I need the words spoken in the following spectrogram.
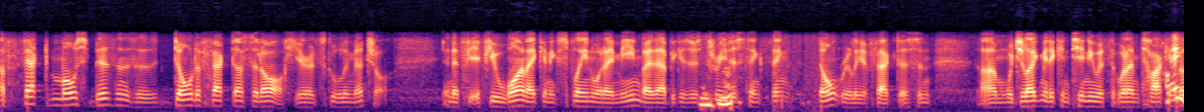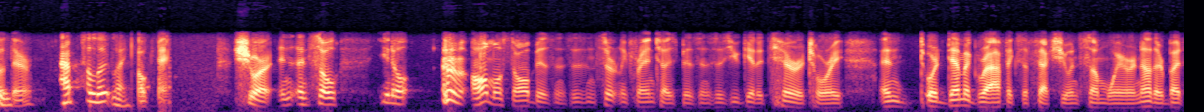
affect most businesses don't affect us at all here at Schooley Mitchell. And if if you want, I can explain what I mean by that because there's mm-hmm. three distinct things that don't really affect us. And um, would you like me to continue with what I'm talking hey, about there? Absolutely. Okay. Sure. And and so, you know, almost all businesses and certainly franchise businesses you get a territory and or demographics affects you in some way or another but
